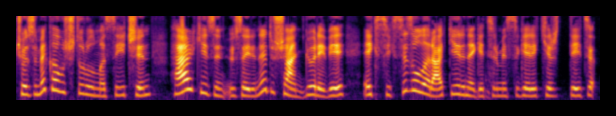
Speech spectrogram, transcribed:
çözüme kavuşturulması için herkesin üzerine düşen görevi eksiksiz olarak yerine getirmesi gerekir, dedi.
